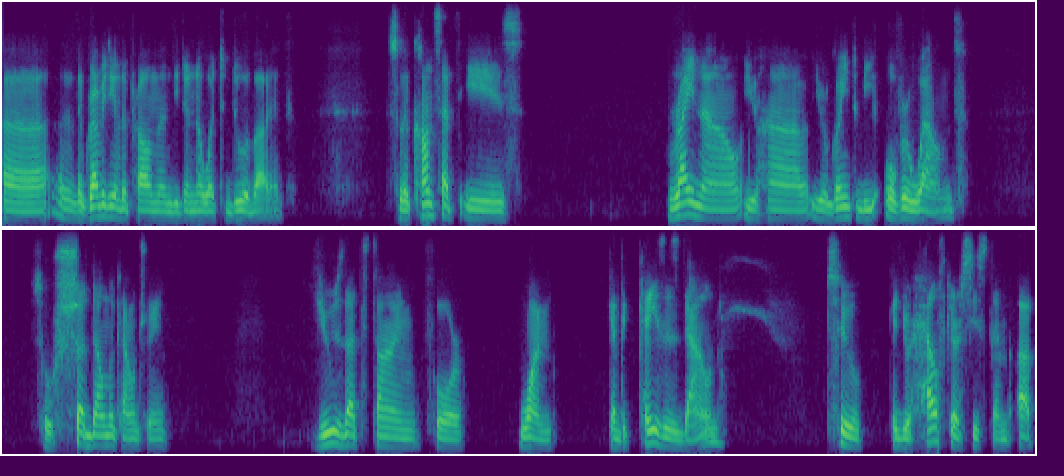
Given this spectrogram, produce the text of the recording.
uh, the gravity of the problem and didn't know what to do about it. So the concept is right now you have you're going to be overwhelmed. So shut down the country. Use that time for one, get the cases down. Two, get your healthcare system up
